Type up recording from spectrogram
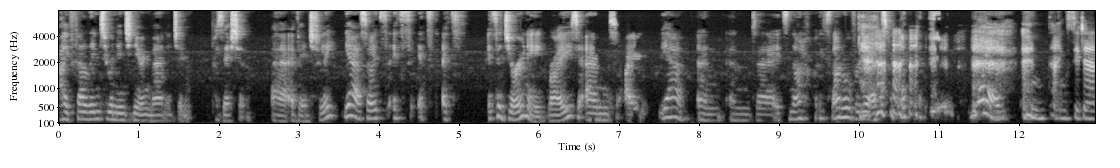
I fell into an engineering managing position uh, eventually yeah so it's it's it's it's it's a journey right? And i yeah and and uh, it's not it's not over yet. Yeah. And thanks Edel.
